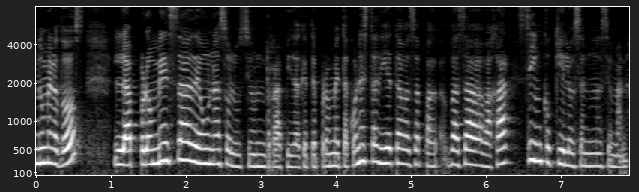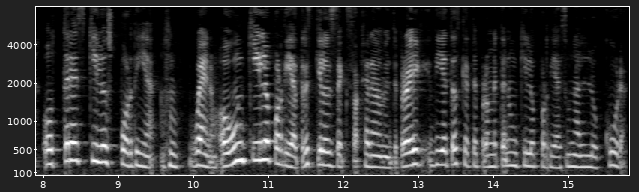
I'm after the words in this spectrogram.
Número dos, la promesa de una solución rápida que te prometa, con esta dieta vas a, vas a bajar 5 kilos en una semana o 3 kilos por día. Bueno, o un kilo por día, 3 kilos exageradamente, pero hay dietas que te prometen un kilo por día, es una locura.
